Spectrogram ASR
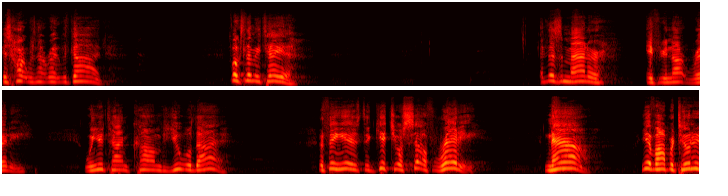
his heart was not right with God. Folks, let me tell you, it doesn't matter if you're not ready. When your time comes, you will die. The thing is to get yourself ready now. You have opportunity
